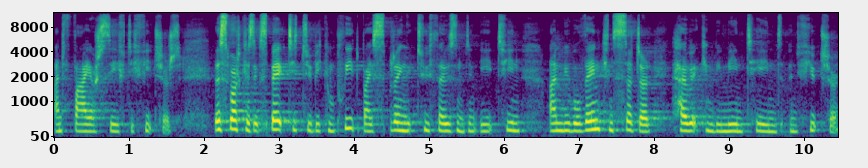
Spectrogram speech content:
and fire safety features. This work is expected to be complete by spring 2018 and we will then consider how it can be maintained in future.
